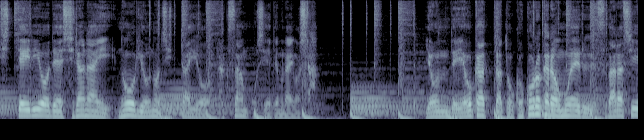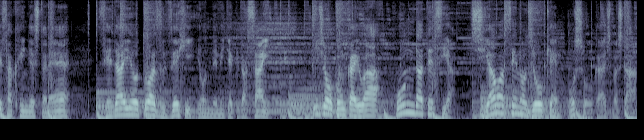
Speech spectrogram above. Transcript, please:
知っているようで知らない農業の実態をたくさん教えてもらいました。読んでよかったと心から思える素晴らしい作品でしたね。世代を問わずぜひ読んでみてください。以上今回は本田哲也幸せの条件を紹介しました。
